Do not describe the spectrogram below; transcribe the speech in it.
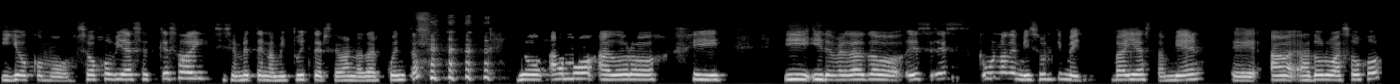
y yo como Soho Biaset que soy, si se meten a mi Twitter se van a dar cuenta. Yo amo, adoro y, y, y de verdad lo, es, es uno de mis últimos vallas también, eh, a- adoro a Soho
